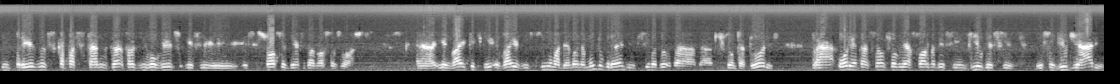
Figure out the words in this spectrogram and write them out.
empresas capacitadas para desenvolver esse, esse software dentro das nossas lojas. É, e vai, ter que, vai existir uma demanda muito grande em cima do, da, da, dos contadores para orientação sobre a forma desse envio, desse, desse envio diário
